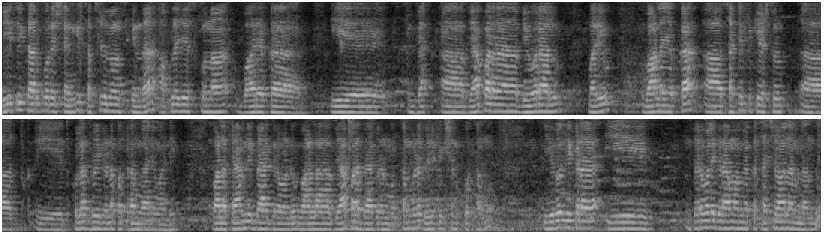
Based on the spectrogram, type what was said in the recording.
బీసీ కార్పొరేషన్కి సబ్సిడీ లోన్స్ కింద అప్లై చేసుకున్న వారి యొక్క ఈ వ్యాపార వివరాలు మరియు వాళ్ళ యొక్క సర్టిఫికేట్స్ ఈ కుల ధృవీకరణ పత్రం కానివ్వండి వాళ్ళ ఫ్యామిలీ బ్యాక్గ్రౌండ్ వాళ్ళ వ్యాపార బ్యాక్గ్రౌండ్ మొత్తం కూడా వెరిఫికేషన్ కోసము ఈరోజు ఇక్కడ ఈ పెరవలి గ్రామం యొక్క సచివాలయం నందు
